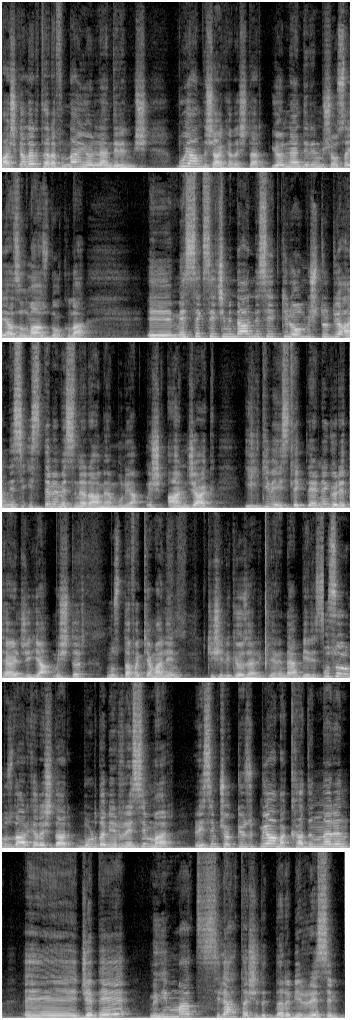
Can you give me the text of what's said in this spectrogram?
Başkaları tarafından yönlendirilmiş. Bu yanlış arkadaşlar. Yönlendirilmiş olsa yazılmazdı okula. E, meslek seçiminde annesi etkili olmuştur diyor. Annesi istememesine rağmen bunu yapmış. Ancak ilgi ve isteklerine göre tercih yapmıştır. Mustafa Kemal'in kişilik özelliklerinden birisi. Bu sorumuzda arkadaşlar burada bir resim var. Resim çok gözükmüyor ama kadınların e, cepheye mühimmat silah taşıdıkları bir resim.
